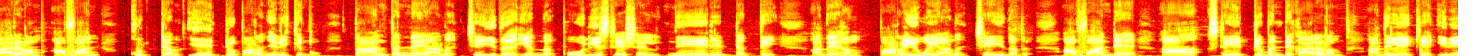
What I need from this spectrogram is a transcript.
കാരണം അഫാൻ കുറ്റം ഏറ്റു പറഞ്ഞിരിക്കുന്നു. താൻ തന്നെയാണ് ചെയ്ത് എന്ന് പോലീസ് സ്റ്റേഷനിൽ നേരിട്ടെത്തി അദ്ദേഹം പറയുകയാണ് ചെയ്തത്. അഫാന്റെ ആ സ്റ്റേറ്റ്മെന്റ് കാരണം അതിലേക്ക് ഇനി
